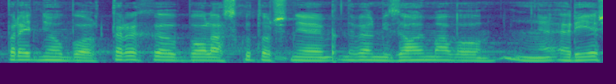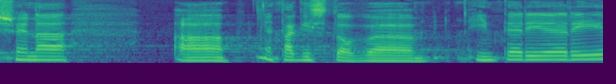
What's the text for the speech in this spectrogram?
pred ňou bol trh, bola skutočne veľmi zaujímavo riešená a takisto v interiéri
